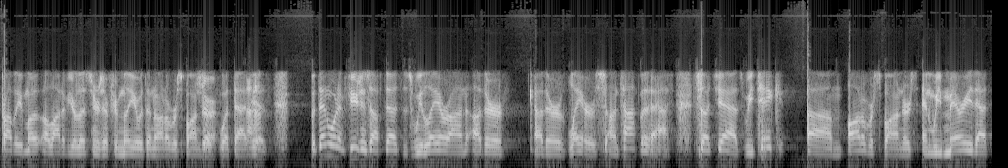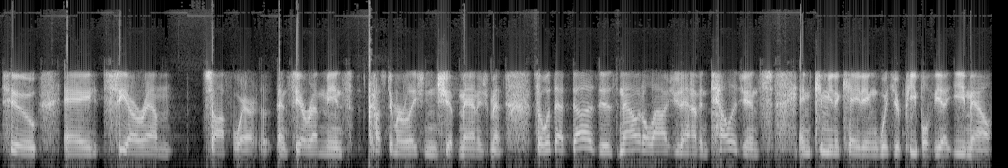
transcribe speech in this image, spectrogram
probably mo- a lot of your listeners are familiar with an autoresponder, sure. what that uh-huh. is. But then what Infusionsoft does is we layer on other other layers on top of that, such as we take um, autoresponders, and we marry that to a CRM software, and CRM means customer relationship management. So what that does is now it allows you to have intelligence in communicating with your people via email.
